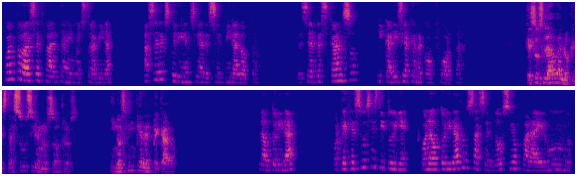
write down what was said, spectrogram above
¿Cuánto hace falta en nuestra vida hacer experiencia de servir al otro, de ser descanso y caricia que reconforta? Jesús lava lo que está sucio en nosotros y nos limpia del pecado la autoridad, porque Jesús instituye con la autoridad un sacerdocio para el mundo,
